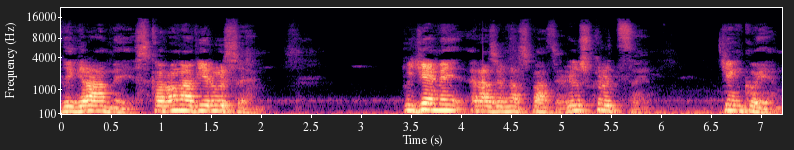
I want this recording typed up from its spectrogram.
wygramy z koronawirusem. Pójdziemy razem na spacer już wkrótce. Dziękuję.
